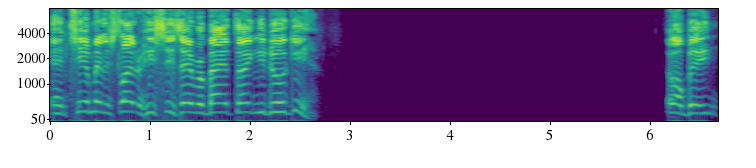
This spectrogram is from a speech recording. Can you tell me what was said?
And 10 minutes later, he sees every bad thing you do again. Hello, B.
